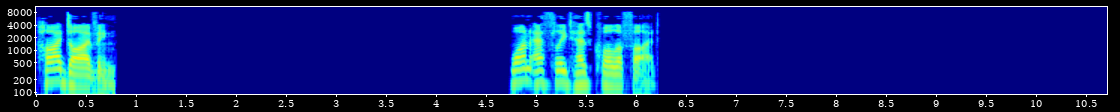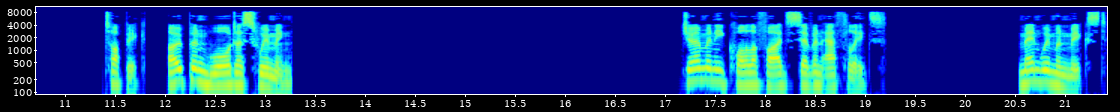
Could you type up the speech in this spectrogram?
High diving One athlete has qualified. Open water swimming Germany qualified seven athletes. Men-women mixed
